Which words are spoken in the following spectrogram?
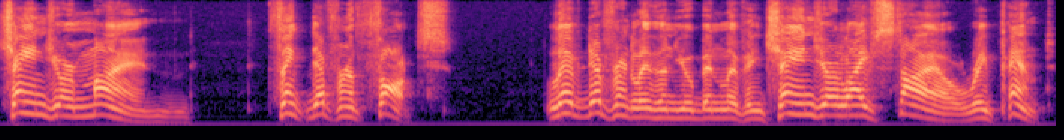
Change your mind, think different thoughts Live differently than you've been living. Change your lifestyle. Repent.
